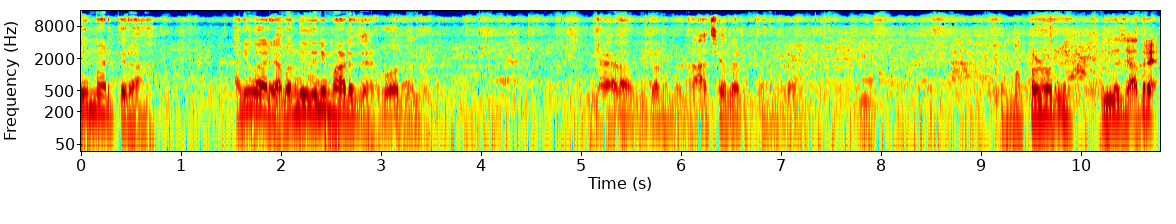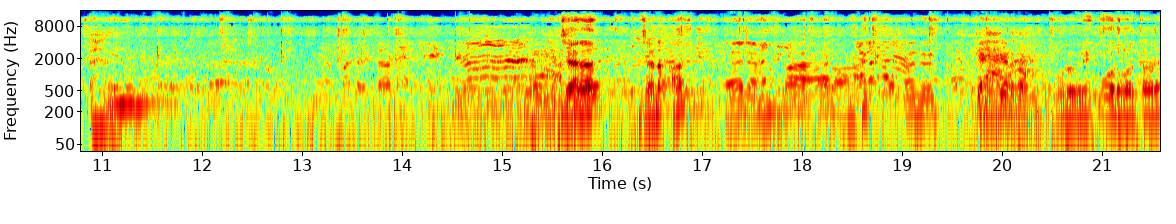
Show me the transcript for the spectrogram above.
ಏನು ಮಾಡ್ತೀರಾ? ಅನಿವಾರ್ಯ. ಬಂದಿದ್ದೀನಿ ಮಾಡಿದೆ. ಹೋದ್ ಬಂದೆ. ಬೇಡ ಊಟನೂ ಬೇಡ, ಆಚೆ ಎಲ್ಲ ಊಟ ಮಾಡ್ರೆ ಮಕ್ಕಳು ನೋಡ್ರಿ ಫುಲ್ಲು ಜಾತ್ರೆ. ಜನ ಜನ ಹುಡುಗ್ರಿ ಓಡ್ ಬರ್ತಾವ್ರೆ?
